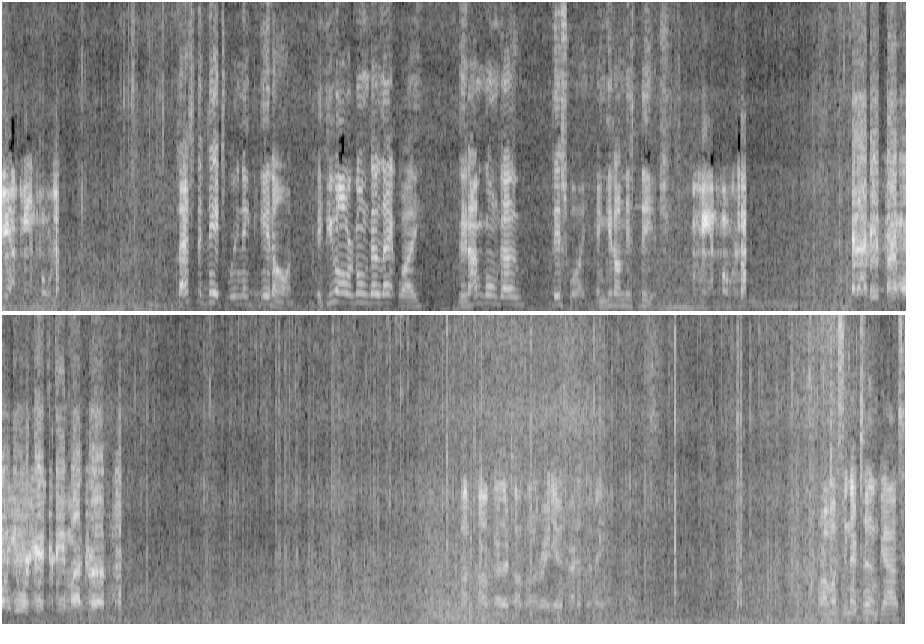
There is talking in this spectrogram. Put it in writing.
Yeah, 10 4. That's the ditch we need to get on. If you all are gonna go that way, then I'm gonna go this way and get on this ditch. 10 4. And I did find one of yours yesterday in my truck. I'm talking or they're talking on the radio, turn it to me. We're almost in there to them, guys.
